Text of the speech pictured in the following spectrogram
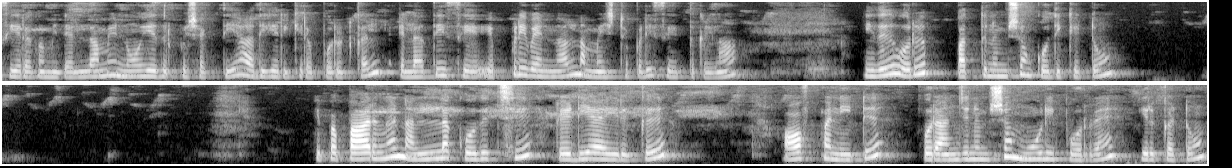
சீரகம் இது எல்லாமே நோய் எதிர்ப்பு சக்தியை அதிகரிக்கிற பொருட்கள். எல்லாத்தையும் சே எப்படி வேணுனாலும் நம்ம இஷ்டப்படி சேர்த்துக்கலாம். இது ஒரு பத்து நிமிஷம் கொதிக்கட்டும். இப்போ பாருங்கள் நல்லா கொதித்து ரெடி ஆகிருக்கு ஆஃப் பண்ணிவிட்டு ஒரு அஞ்சு நிமிஷம் மூடி போடுறேன். இருக்கட்டும்.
